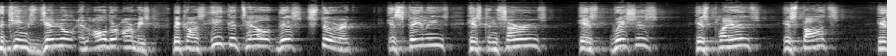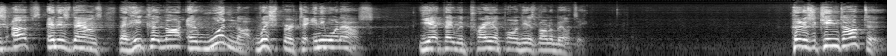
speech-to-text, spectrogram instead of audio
the king's general and all their armies because he could tell this steward his feelings, his concerns, his wishes, his plans, his thoughts, his ups and his downs that he could not and would not whisper to anyone else. Yet they would prey upon his vulnerability. Who does the king talk to?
